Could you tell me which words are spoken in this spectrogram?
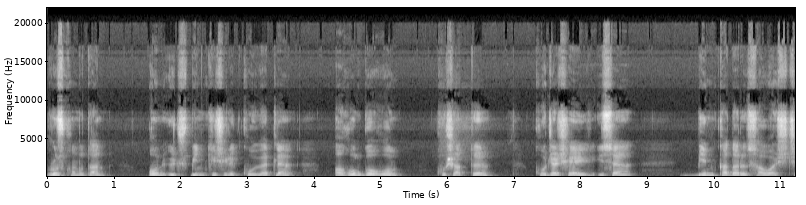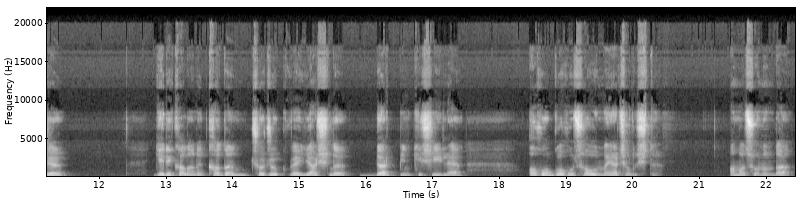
Rus komutan 13 bin kişilik kuvvetle Ahulgoh'u kuşattı Koca şeyh ise bin kadarı savaşçı, geri kalanı kadın, çocuk ve yaşlı dört bin kişiyle Ahulgoh'u savunmaya çalıştı. Ama sonunda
